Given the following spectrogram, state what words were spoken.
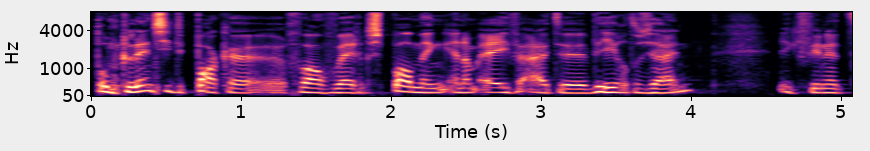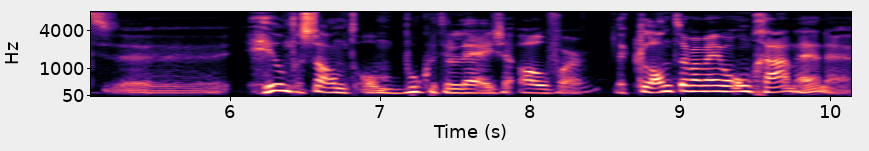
Tom Clancy te pakken. gewoon vanwege de spanning en om even uit de wereld te zijn. Ik vind het heel interessant om boeken te lezen over de klanten waarmee we omgaan. Hè. Nou,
